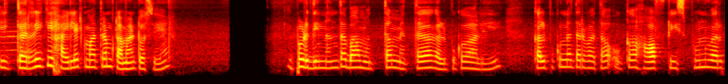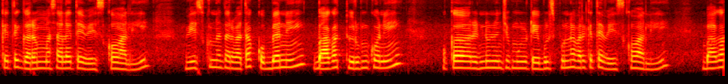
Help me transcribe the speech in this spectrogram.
ఈ కర్రీకి హైలైట్ మాత్రం టమాటోసే. ఇప్పుడు దీన్నంతా బాగా మొత్తం మెత్తగా కలుపుకోవాలి. కలుపుకున్న తర్వాత ఒక హాఫ్ టీ స్పూన్ వరకు అయితే గరం మసాలా అయితే వేసుకోవాలి. వేసుకున్న తర్వాత కొబ్బరిని బాగా తురుముకొని ఒక రెండు నుంచి మూడు టేబుల్ స్పూన్ల వరకు అయితే వేసుకోవాలి. బాగా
